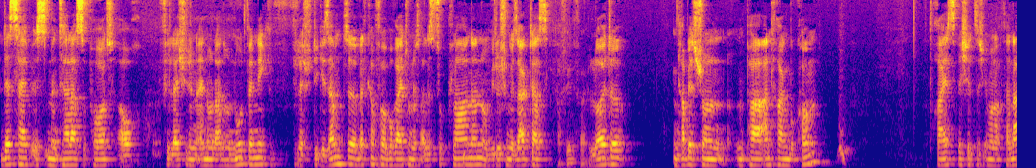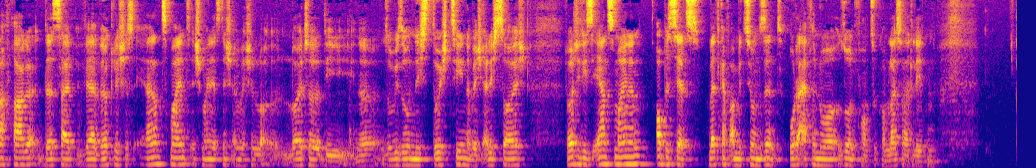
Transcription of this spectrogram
Deshalb ist mentaler Support auch vielleicht für den einen oder anderen notwendig, vielleicht für die gesamte Wettkampfvorbereitung, das alles zu planen. Und wie du schon gesagt hast, auf jeden Fall. Leute, ich habe jetzt schon ein paar Anfragen bekommen. Preis richtet sich immer nach der Nachfrage. Deshalb, wer wirklich es ernst meint, ich meine jetzt nicht irgendwelche Le Leute, die ne, sowieso nichts durchziehen, da bin ich ehrlich zu euch. Leute, die es ernst meinen, ob es jetzt Wettkampfambitionen sind oder einfach nur so in Form zu kommen, Leistungsathleten.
